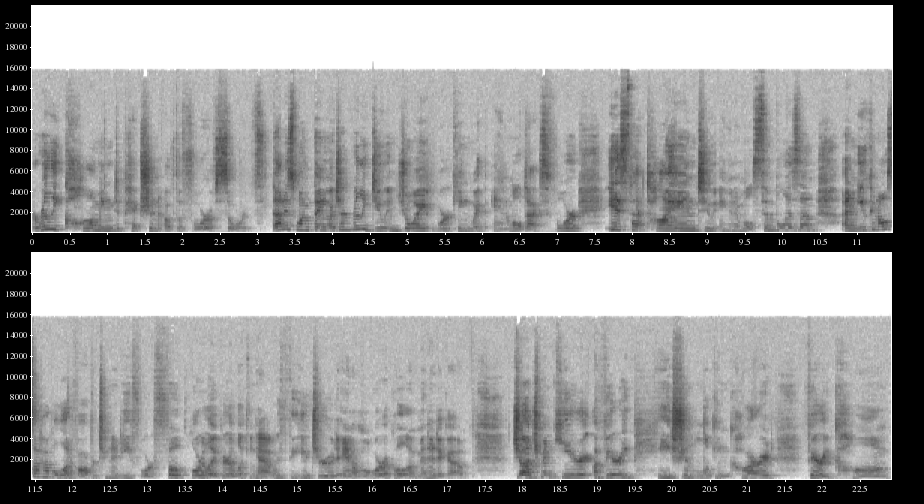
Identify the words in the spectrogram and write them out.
A really calming depiction of the Four of Swords. That is one thing which I really do enjoy working with animal decks for, is that tie-in to animal symbolism. And you can also have a lot of opportunity for folklore like we were looking at with the Druid Animal Oracle a minute ago. Judgment here, a very patient looking card very calm.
